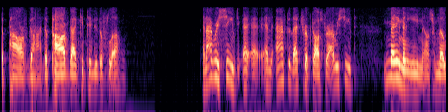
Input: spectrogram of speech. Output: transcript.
the power of God. The power of God continued to flow. And I received, and after that trip to Australia, I received many, many emails from those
